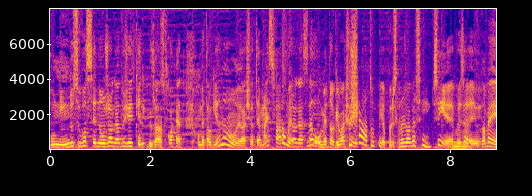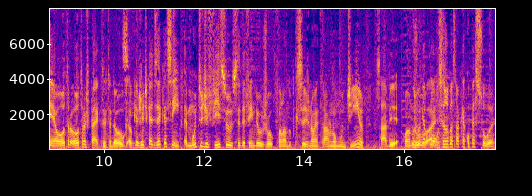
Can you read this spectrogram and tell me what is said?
punindo se você não jogar do jeito que ele quer, Exato. correto. O Metal Gear não, eu acho até mais fácil Não, jogar não, saindo. o Metal Gear eu acho chato, e é por isso que eu não jogo assim. Sim, é, pois Uhum. é. eu- Também é outro, outro aspecto, entendeu? O, o que a gente quer dizer é que, assim, é muito difícil você defender o jogo falando que vocês não entraram no mundinho, sabe? Quando O jogo é bom, a- você não gostar porque a culpa é sua.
